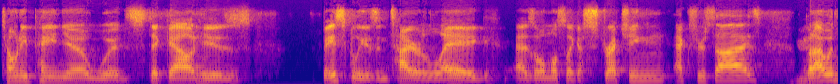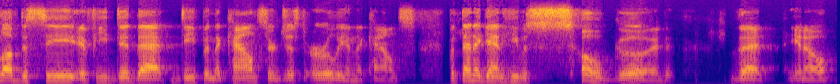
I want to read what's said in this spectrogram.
Tony Pena would stick out his basically his entire leg as almost like a stretching exercise. Yeah. But I would love to see if he did that deep in the counts or just early in the counts. But then again, he was so good that, you know,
